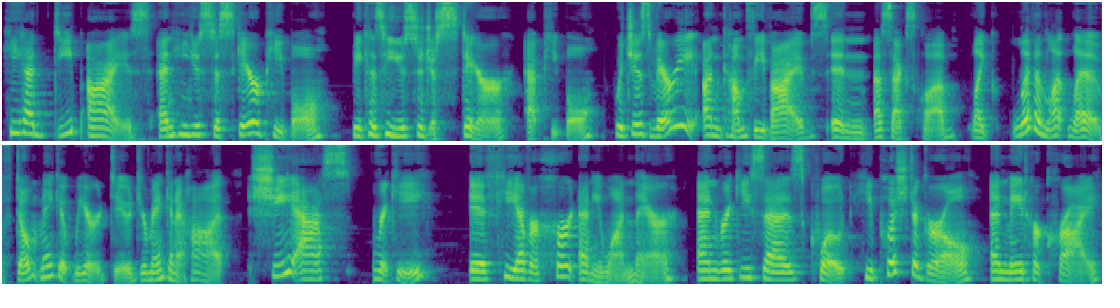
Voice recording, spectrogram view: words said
he had deep eyes and he used to scare people because he used to just stare at people, which is very uncomfy vibes in a sex club. Like, live and let live. Don't make it weird, dude. You're making it hot. She asks Ricky if he ever hurt anyone there. And Ricky says, quote, he pushed a girl and made her cry.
